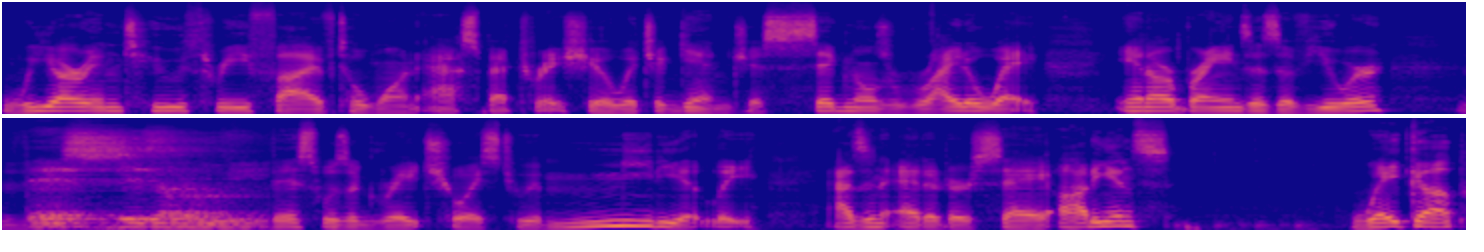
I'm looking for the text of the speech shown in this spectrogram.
we are in 235 to 1 aspect ratio, which again just signals right away in our brains as a viewer this is a movie. This was a great choice to immediately, as an editor, say, audience, wake up,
